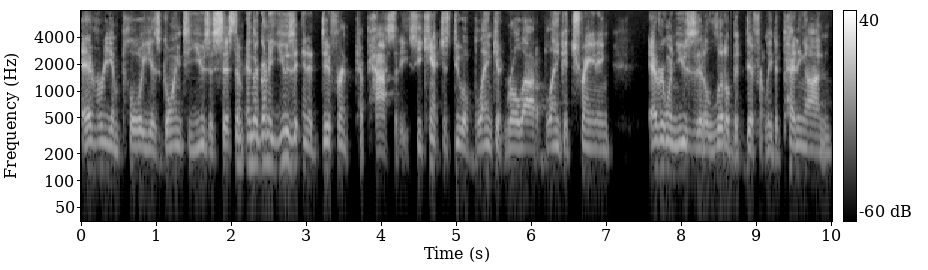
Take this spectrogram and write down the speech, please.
every employee is going to use a system and they're going to use it in a different capacity. So you can't just do a blanket rollout, a blanket training. Everyone uses it a little bit differently depending on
